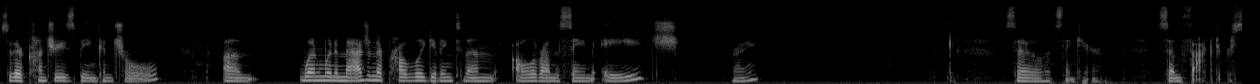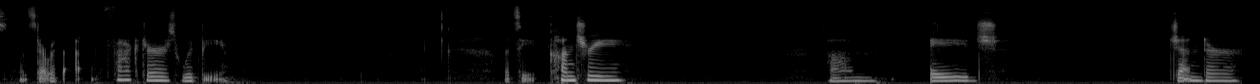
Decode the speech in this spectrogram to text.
So their countries being controlled. Um, one would imagine they're probably giving to them all around the same age, right? So let's think here. Some factors. Let's start with that. Factors would be, let's see, country, um, age, gender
